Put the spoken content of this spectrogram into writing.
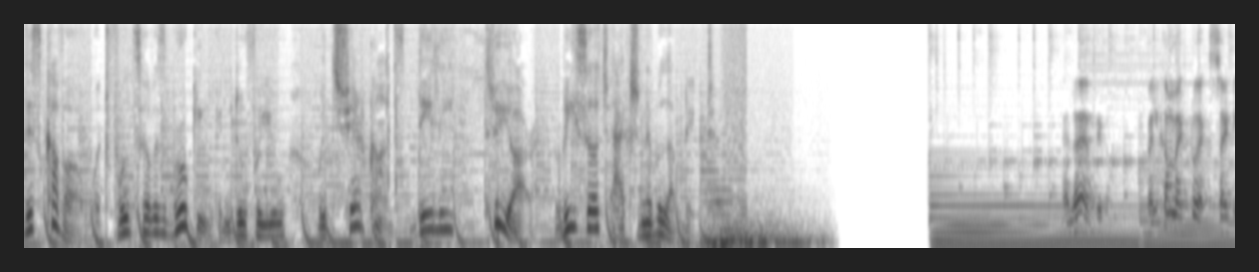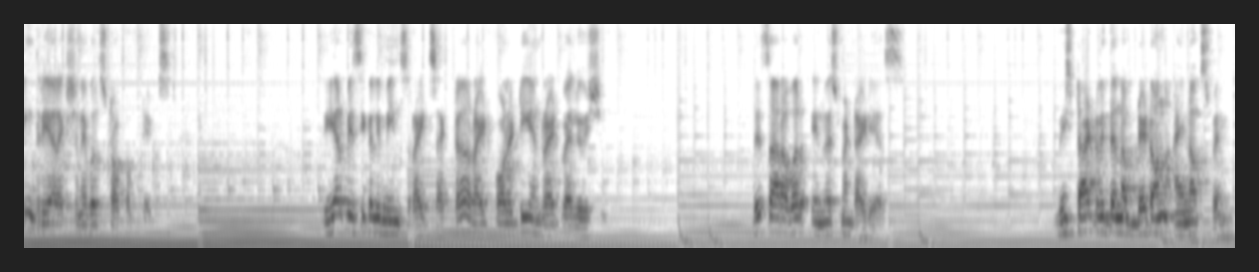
Discover what full service broking can do for you with Sharekhan's daily 3R research actionable update. Hello everyone, welcome back to exciting 3R actionable stock updates. 3R basically means right sector, right quality, and right valuation. These are our investment ideas. We start with an update on Inox Wind.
